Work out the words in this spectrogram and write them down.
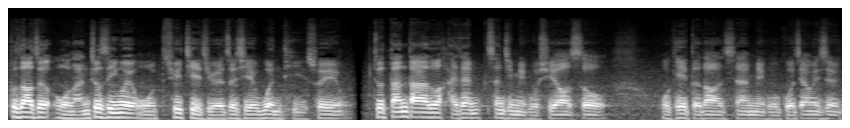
不知道这个偶然，就是因为我去解决这些问题，所以就当大家都还在申请美国学校的时候，我可以得到现在美国国家卫生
